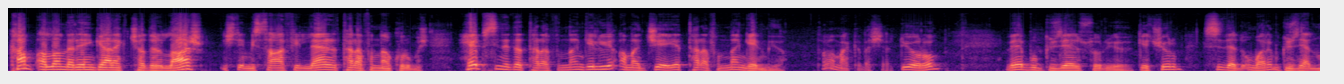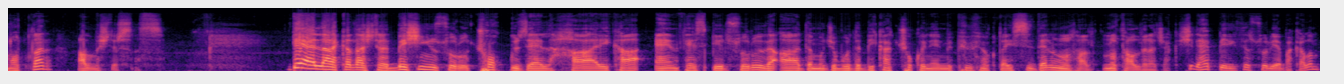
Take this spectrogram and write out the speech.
Kamp alanları rengarenk çadırlar işte misafirler tarafından kurulmuş. Hepsine de tarafından geliyor ama C'ye tarafından gelmiyor. Tamam arkadaşlar? Diyorum ve bu güzel soruyu geçiyorum. Sizler de umarım güzel notlar almıştırsınız. Değerli arkadaşlar 5. soru çok güzel, harika, enfes bir soru ve Adem Hoca burada birkaç çok önemli püf noktayı sizlere not, al- not aldıracak. Şimdi hep birlikte soruya bakalım.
